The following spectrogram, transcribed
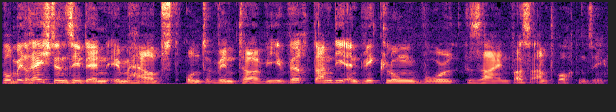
womit rechnen Sie denn im Herbst und Winter? Wie wird dann die Entwicklung wohl sein? Was antworten Sie?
